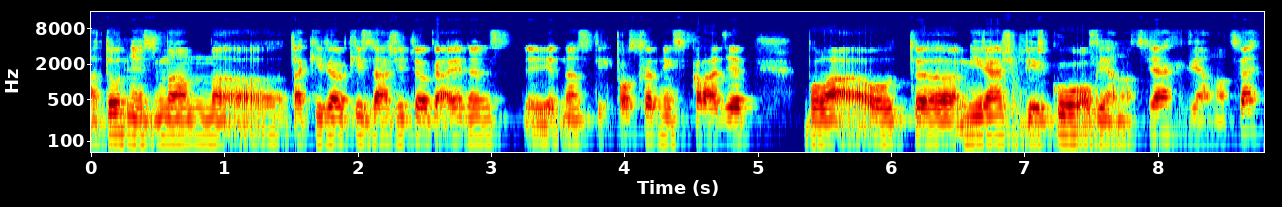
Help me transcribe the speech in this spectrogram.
a dodnes mám e, taký veľký zážitok a jeden z, jedna z tých posledných skladeb bola od e, Mira Birku o Vianociach, Vianoce.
